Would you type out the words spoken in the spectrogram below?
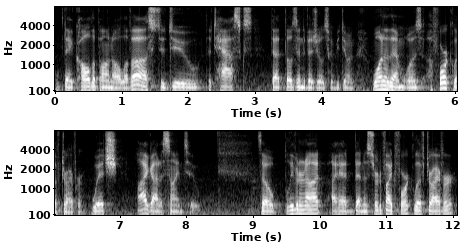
they called upon all of us to do the tasks that those individuals would be doing. One of them was a forklift driver, which I got assigned to. So, believe it or not, I had been a certified forklift driver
